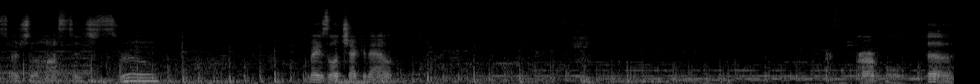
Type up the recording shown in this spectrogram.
Search the hostage's room. May as well check it out. Purple. Ugh.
